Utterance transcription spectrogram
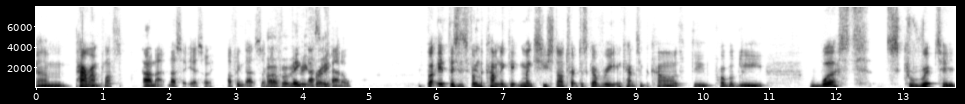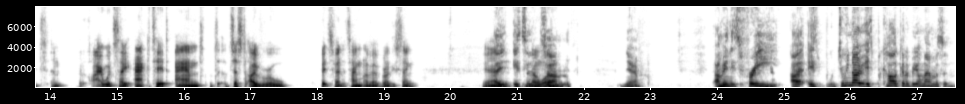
Um, Paramount Plus, Paramount. That's it. Yeah, sorry. I think that's. Oh, I probably think be that's free. the channel. but if this is from the company that makes you Star Trek Discovery and Captain Picard, the probably worst scripted and I would say acted and just overall bits of entertainment I've ever bloody seen. Yeah, Hey, isn't no one. um, yeah. I mean, it's free. Uh, is do we know is Picard going to be on Amazon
